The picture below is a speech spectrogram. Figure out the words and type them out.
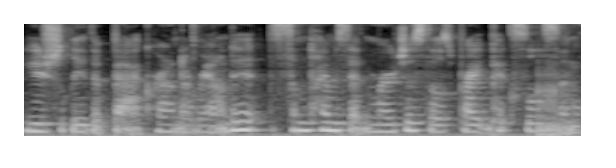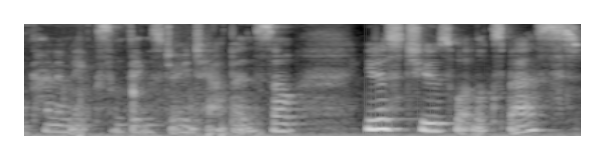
usually the background around it, sometimes it merges those bright pixels and kind of makes something strange happen. So you just choose what looks best.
